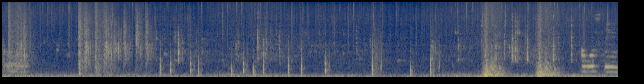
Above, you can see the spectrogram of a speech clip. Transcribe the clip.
So, I will stay in.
